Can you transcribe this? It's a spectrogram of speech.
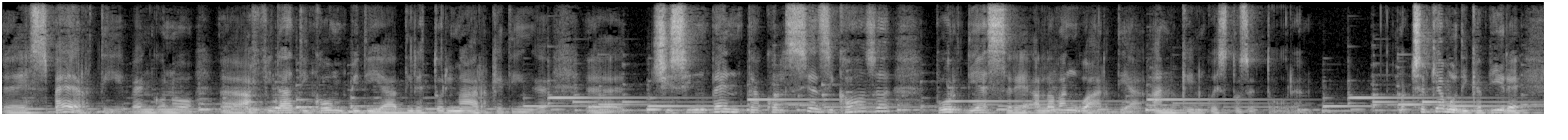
eh, esperti, vengono eh, affidati compiti a direttori marketing, eh, ci si inventa qualsiasi cosa pur di essere all'avanguardia anche in questo settore. Cerchiamo di capire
